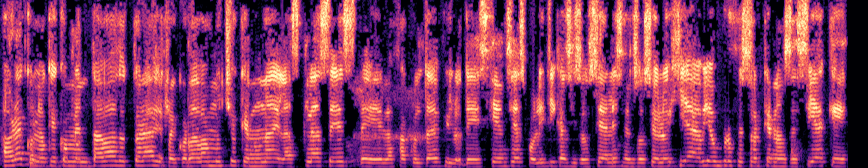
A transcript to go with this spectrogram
Ahora con lo que comentaba, doctora, recordaba mucho que en una de las clases de la Facultad de, Ciencias Políticas y Sociales en Sociología había un profesor que nos decía que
